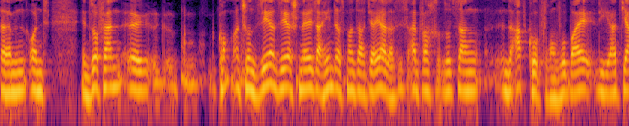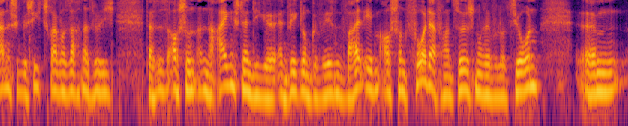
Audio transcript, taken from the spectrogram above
Ähm, und insofern äh, kommt man schon sehr, sehr schnell dahin, dass man sagt, ja, ja, das ist einfach sozusagen eine Abkupferung. Wobei die hatianische Geschichtsschreibung sagt natürlich, das ist auch schon eine eigenständige Entwicklung gewesen, weil eben auch schon vor der französischen Revolution ähm,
